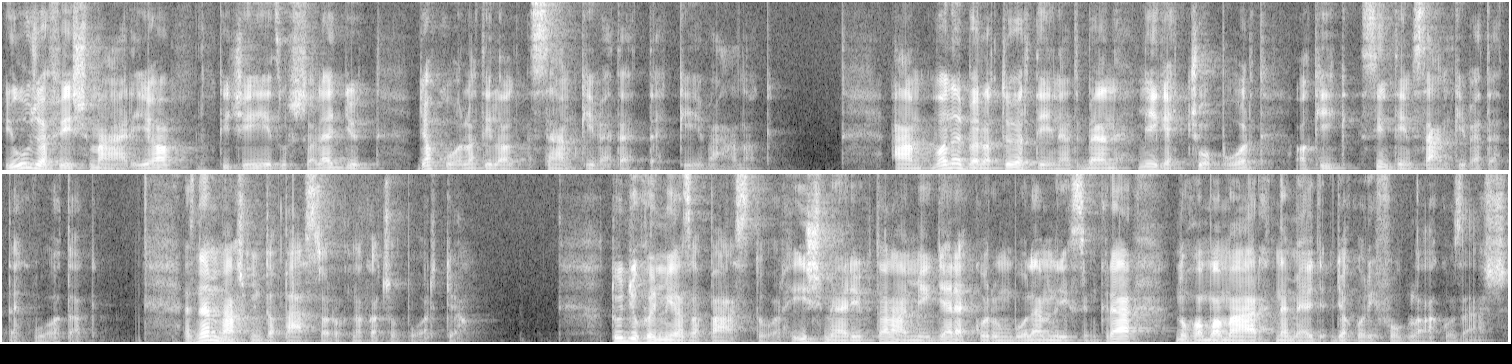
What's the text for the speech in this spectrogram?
József és Mária, kicsi Jézussal együtt, gyakorlatilag számkivetettekké válnak. Ám van ebben a történetben még egy csoport, akik szintén számkivetettek voltak. Ez nem más, mint a pásztoroknak a csoportja. Tudjuk, hogy mi az a pásztor. Ismerjük, talán még gyerekkorunkból emlékszünk rá, noha ma már nem egy gyakori foglalkozás.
